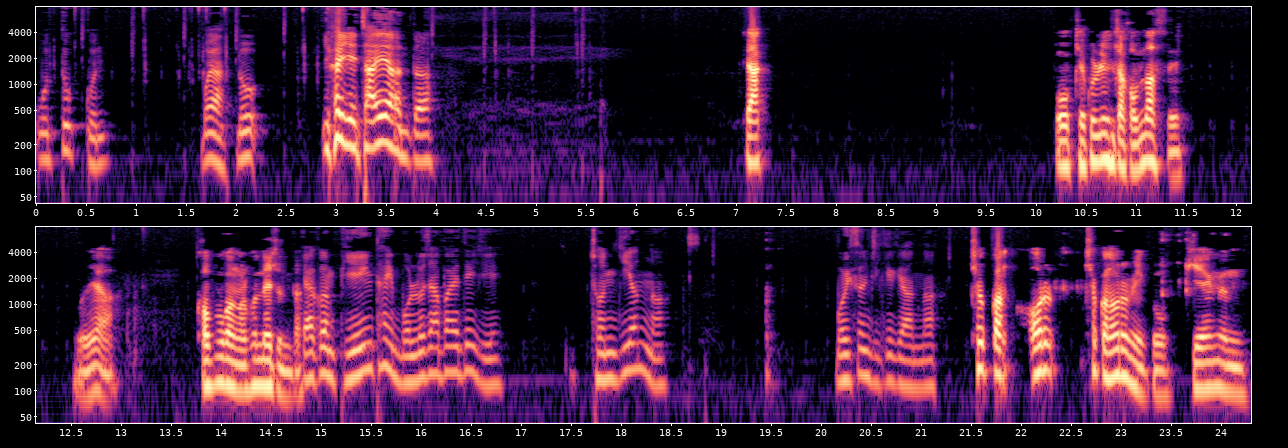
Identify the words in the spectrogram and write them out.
오뚜꾼. 뭐야, 너. 야, 얘 자해한다. 야! 오, 개굴린자 겁나 세. 뭐야. 거부광을 혼내준다. 야, 그럼 비행 타입 뭘로 잡아야 되지? 전기였나? 뭐 있었는지 기억이 안 나. 체육관 얼음, 체육관 얼음이고, 비행은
